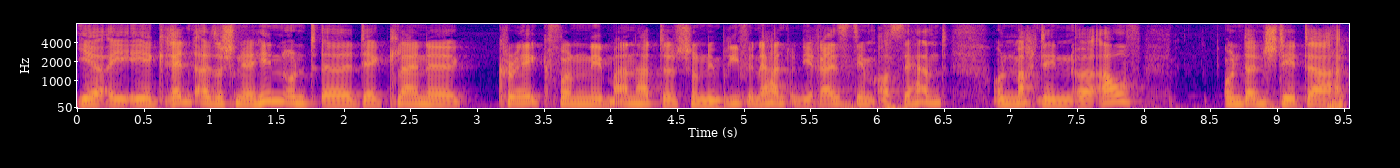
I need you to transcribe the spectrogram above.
Ihr, ihr, ihr rennt also schnell hin und äh, der kleine Craig von nebenan hatte schon den Brief in der Hand und ihr reißt den aus der Hand und macht den äh, auf. Und dann steht da:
